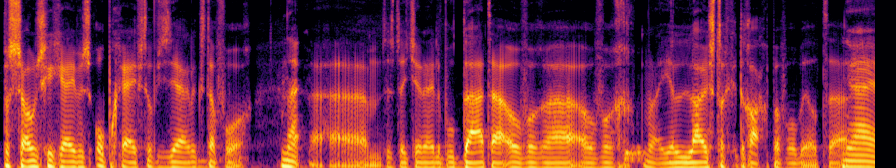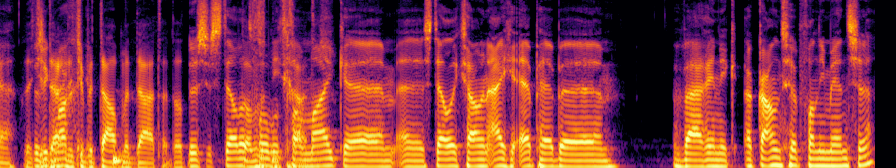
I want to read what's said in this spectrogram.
persoonsgegevens opgeeft of iets dergelijks daarvoor. Nee. Ehm, dus dat je een heleboel data over, eh, over nou, je luistergedrag bijvoorbeeld. eh, ja, ja. dat, Dus je mag, dat je betaalt met data. Dat, Dus stel dat het voorbeeld van. Mike. ehm, eh, stel ik zou een eigen app hebben ehm, waarin ik accounts heb van die mensen.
